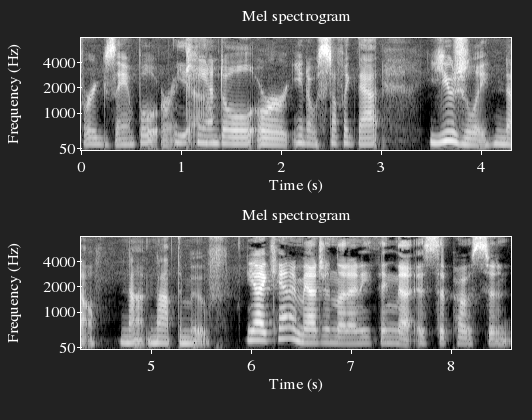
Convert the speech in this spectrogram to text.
for example, or a Yeah. candle or, you know, stuff like that. Usually, no, not not the move. Yeah, I can't imagine that anything that is supposed to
